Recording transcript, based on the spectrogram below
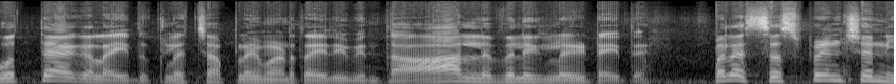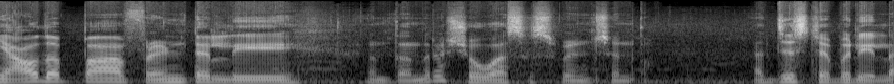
ಗೊತ್ತೇ ಆಗಲ್ಲ ಇದು ಕ್ಲಚ್ ಅಪ್ಲೈ ಮಾಡ್ತಾ ಇದ್ದೀವಿ ಅಂತ, ಆ ಲೆವೆಲಿಗೆ ಲೈಟ್ ಐತೆ. ಆಮೇಲೆ ಸಸ್ಪೆನ್ಷನ್ ಯಾವುದಪ್ಪ ಫ್ರಂಟಲ್ಲಿ ಅಂತಂದರೆ ಶೋವಾ ಸಸ್ಪೆನ್ಷನ್ ಅಡ್ಜಸ್ಟೇಬಲ್ ಇಲ್ಲ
